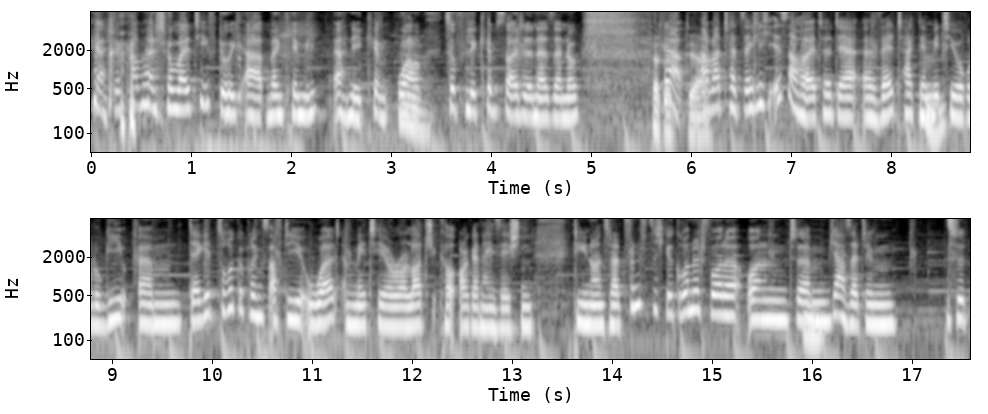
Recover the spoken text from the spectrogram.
Ja, da kann man schon mal tief durchatmen, Kimi. Ach nee, Kim. Wow, so viele Kims heute in der Sendung. Verrückt, ja. aber tatsächlich ist er heute der äh, Welttag der Mhm. Meteorologie. Ähm, der geht zurück übrigens auf die World Meteorological Organization, die 1950 gegründet wurde und ähm, ja, seitdem es wird,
